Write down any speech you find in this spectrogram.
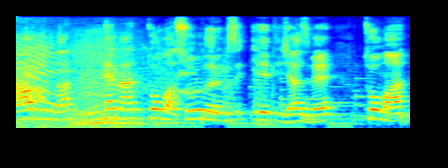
Ardından hemen Tom'a sorularımızı ileteceğiz ve Tom'a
